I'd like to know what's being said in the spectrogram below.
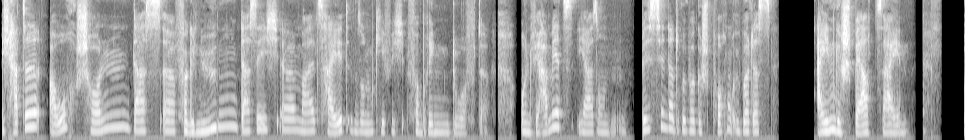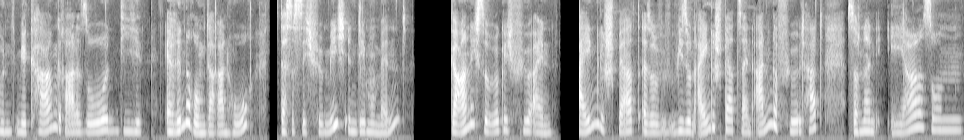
ich hatte auch schon das äh, Vergnügen, dass ich äh, mal Zeit in so einem Käfig verbringen durfte. Und wir haben jetzt ja so ein bisschen darüber gesprochen, über das Eingesperrtsein. Und mir kam gerade so die Erinnerung daran hoch, dass es sich für mich in dem Moment gar nicht so wirklich für ein eingesperrt, also wie so ein Eingesperrtsein angefühlt hat, sondern eher so ein,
